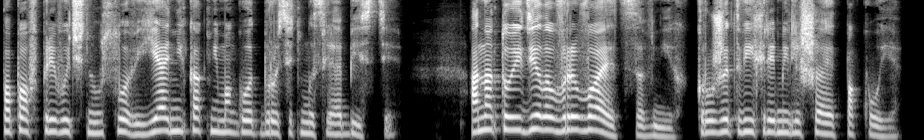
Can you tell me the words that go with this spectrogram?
попав в привычные условия, я никак не могу отбросить мысли о бестии. Она то и дело врывается в них, кружит вихрями, лишает покоя.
